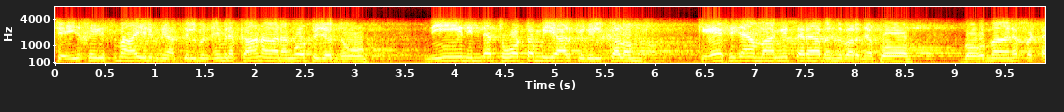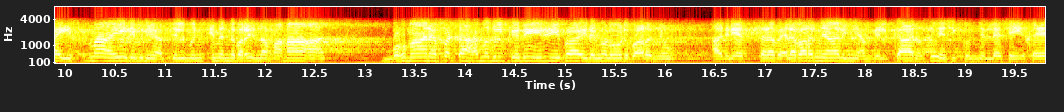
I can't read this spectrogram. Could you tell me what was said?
ഷെയ്ഖ് ഇസ്മായിൽ അബ്ദുൽ മുനീമിനെ കാണാൻ അങ്ങോട്ട് ചെന്നു. നീ നിന്റെ തോട്ടം ഇയാൾക്ക് വിൽക്കണം. കേസ് ഞാൻ വാങ്ങിത്തരാമെന്ന് പറഞ്ഞപ്പോ ബഹുമാനപ്പെട്ട ഇസ്മായിൽ അബ്ദുൽ മുനീം എന്ന് പറയുന്ന മഹാൻ ബഹുമാനപ്പെട്ട അഹമ്മദുൽ കബീർ ഇതങ്ങളോട് പറഞ്ഞു അതിന് എത്ര വില പറഞ്ഞാലും ഞാൻ വിൽക്കാൻ ഉദ്ദേശിക്കുന്നില്ല ഷെയ്ഖേ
